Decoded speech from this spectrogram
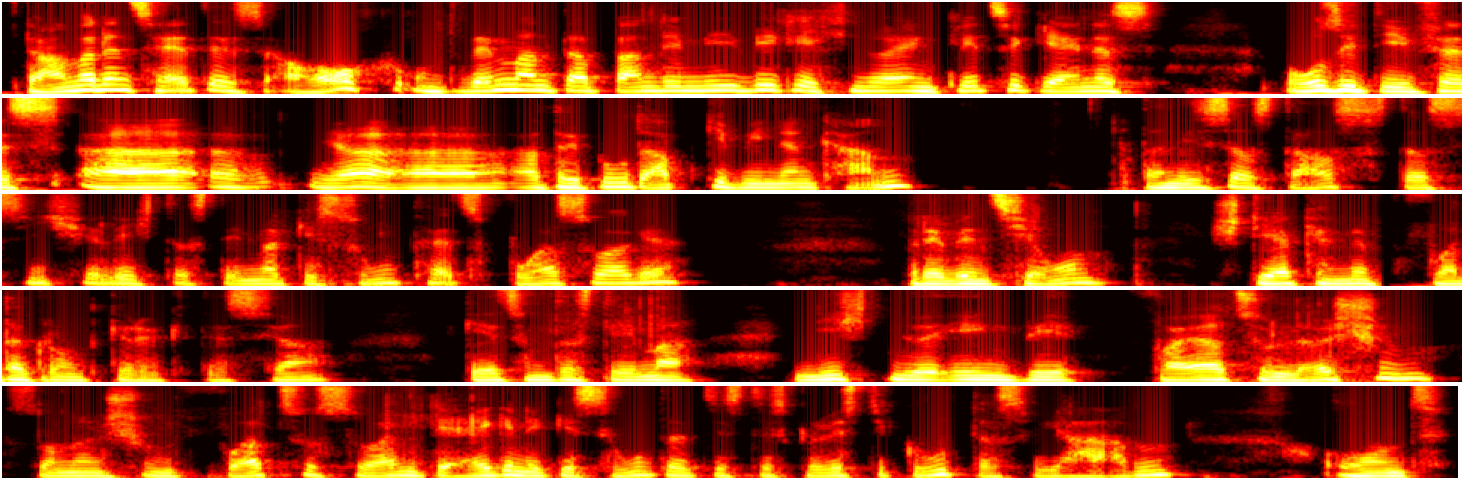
Auf der anderen Seite ist auch, und wenn man der Pandemie wirklich nur ein klitzekleines positives äh, äh ja, äh, Attribut abgewinnen kann, dann ist das das, dass sicherlich das Thema Gesundheitsvorsorge, Prävention stärker in den Vordergrund gerückt ist. Ja geht es um das Thema nicht nur irgendwie Feuer zu löschen, sondern schon vorzusorgen. Die eigene Gesundheit ist das größte Gut, das wir haben. Und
